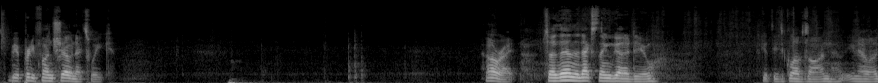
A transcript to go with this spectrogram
should be a pretty fun show next week. All right. So then the next thing we got to do is get these gloves on. You know, uh,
